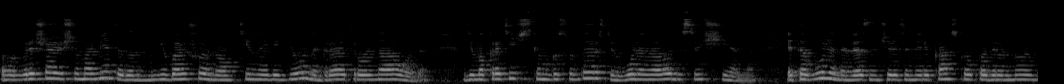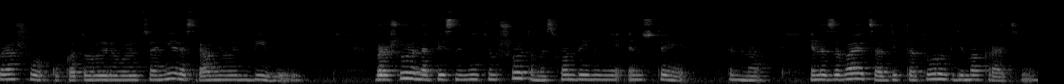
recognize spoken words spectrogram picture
В решающий момент этот небольшой, но активный легион играет роль народа. В демократическом государстве воля народа священна. Эта воля навязана через американскую подрывную брошюрку, которую революционеры сравнивают с Библией. Брошюра написана неким Шотом из фонда имени Эйнштейна и называется «От диктатуры к демократии».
